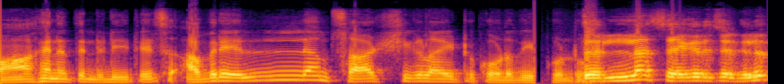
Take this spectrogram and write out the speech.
വാഹനത്തിന്റെ ഡീറ്റെയിൽസ് അവരെല്ലാം സാക്ഷികളായിട്ട് കോടതി കൊണ്ടുവന്നു. ഇതെല്ലാം ശേഖരിച്ചെങ്കിലും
